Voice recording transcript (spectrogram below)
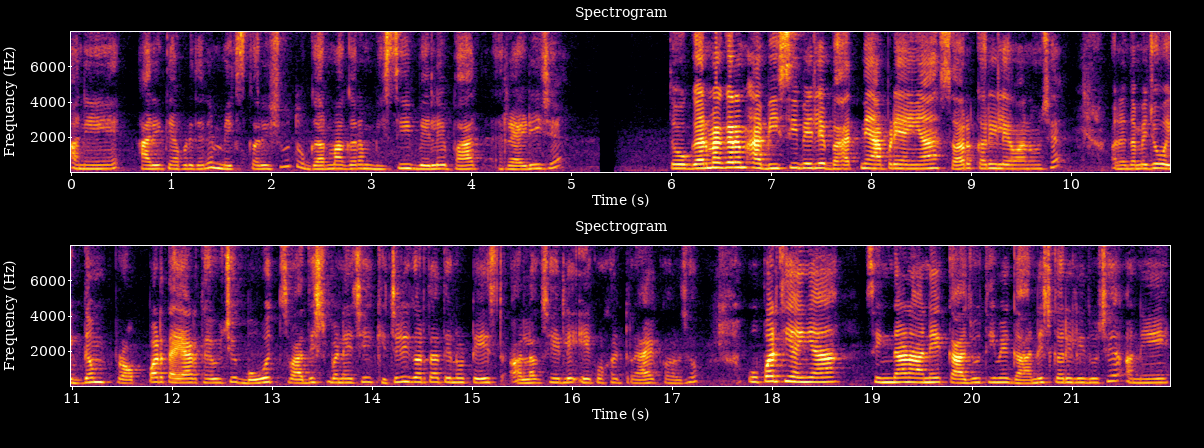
અને આ રીતે આપણે તેને મિક્સ કરીશું. તો ગરમા ગરમ બીસી બેલે ભાત રેડી છે. તો ગરમા ગરમ આ બીસી બેલે ભાતને આપણે અહીંયા સર્વ કરી લેવાનું છે. અને તમે જો એકદમ પ્રોપર તૈયાર થયું છે, બહુ જ સ્વાદિષ્ટ બને છે. ખીચડી કરતાં તેનો ટેસ્ટ અલગ છે, એટલે એક વખત ટ્રાય કરજો. ઉપરથી અહીંયા સિંગદાણા અને કાજુથી મેં ગાર્નિશ કરી લીધું છે અને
